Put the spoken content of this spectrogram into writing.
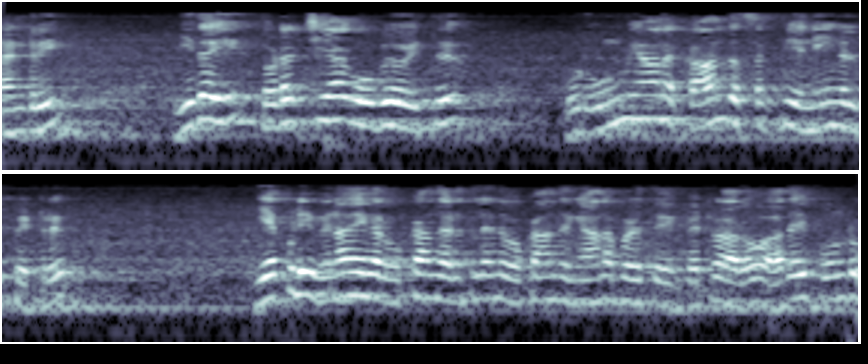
நன்றி. இதை தொடர்ச்சியாக உபயோகித்து ஒரு உண்மையான காந்த சக்தியை நீங்கள் பெற்று எப்படி விநாயகர் உட்கார்ந்த இடத்துலேருந்து உட்கார்ந்து ஞானப்பழத்தை பெற்றாரோ அதே போன்று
